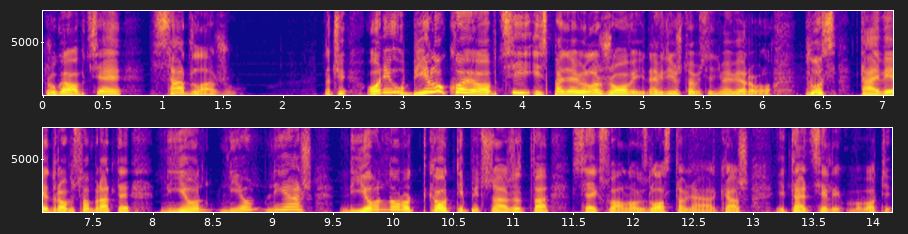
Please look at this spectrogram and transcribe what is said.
druga opcija je sad lažu. Znači, oni u bilo kojoj opciji ispaljaju lažovi. Ne vidiš što bi se njima vjerovalo. Plus, taj Wade Robson, brate, nije on, nije on, nije, aš, nije on ono kao tipična žrtva seksualnog zlostavljanja, kaš, i taj cijeli motiv.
